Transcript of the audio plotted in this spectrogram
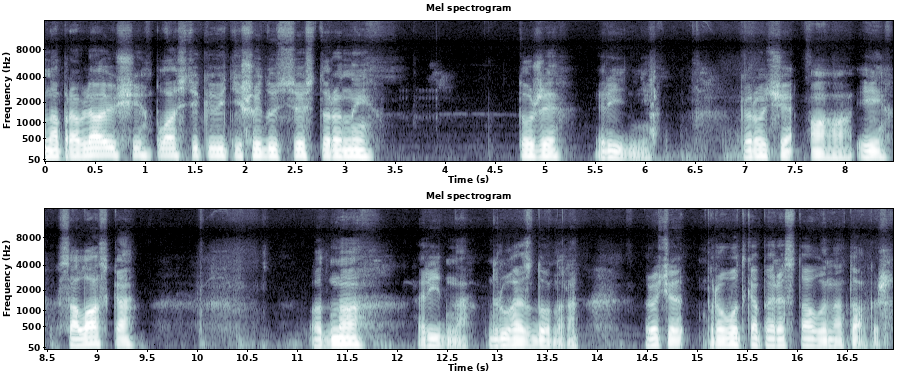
Направляючі пластикові, ті, що йдуть з цієї сторони, теж рідні. Коротше, ага, і салазка одна рідна, друга з донора. Коротше, проводка переставлена також.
